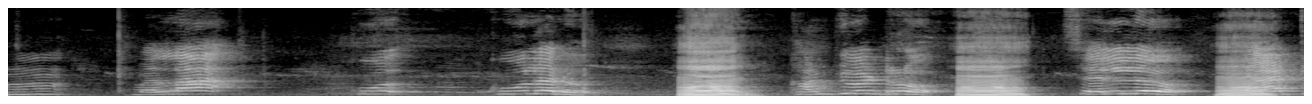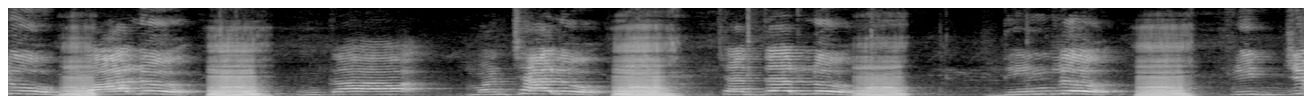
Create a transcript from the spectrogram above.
మ్, మళ్ళా కూ- కూలరు ఆ, కంప్యూటరు ఆ, సెల్ ఆ. బ్యాటు బాలు ఇంకా మంచాలు ఆ, చెద్దర్లు దిండ్లు ఫ్రిడ్జ్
